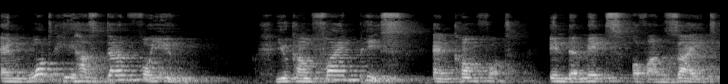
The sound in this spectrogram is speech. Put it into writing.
and what He has done for you, you can find peace and comfort in the midst of anxiety.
